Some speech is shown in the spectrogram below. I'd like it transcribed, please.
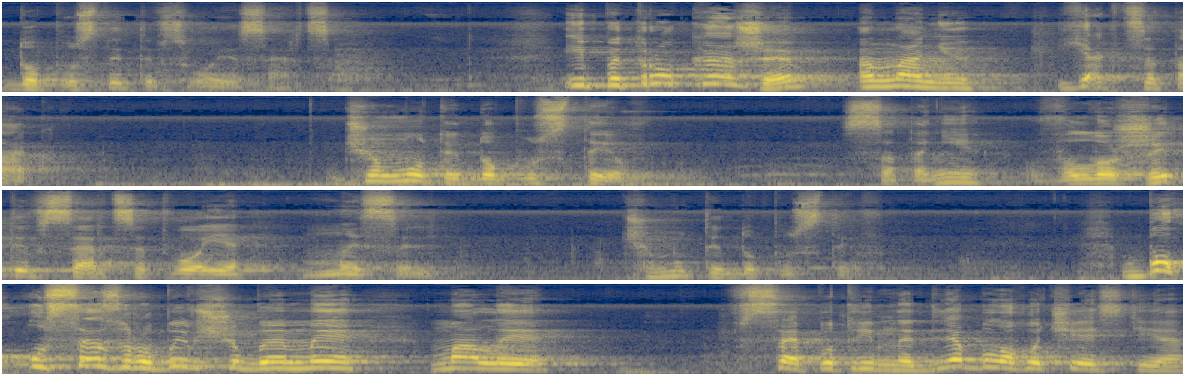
допустити в своє серце. І Петро каже Ананію, як це так? Чому ти допустив сатані вложити в серце твоє мисль? Чому ти допустив? Бог усе зробив, щоб ми мали все потрібне для благочестя,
